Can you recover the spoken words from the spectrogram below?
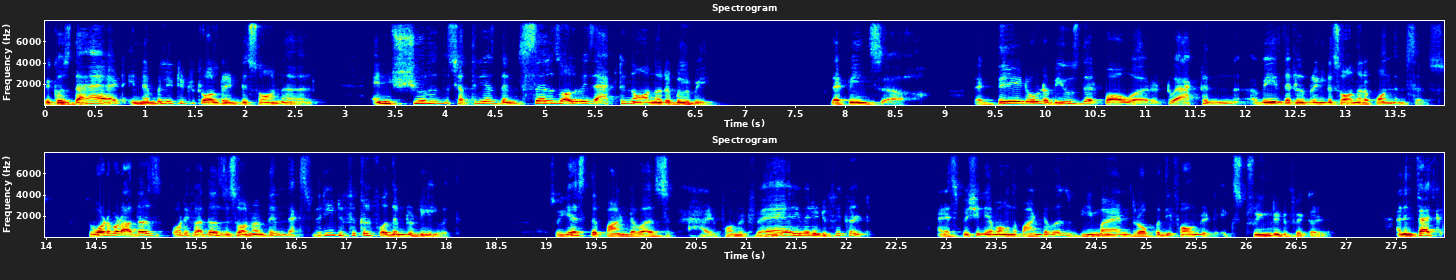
because that inability to tolerate dishonor ensure that the Kshatriyas themselves always act in an honorable way. That means uh, that they don't abuse their power to act in ways that will bring dishonor upon themselves. So, what about others? What if others dishonor them? That's very difficult for them to deal with. So, yes, the Pandavas had found it very, very difficult. And especially among the Pandavas, Bhima and Draupadi found it extremely difficult. And in fact,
